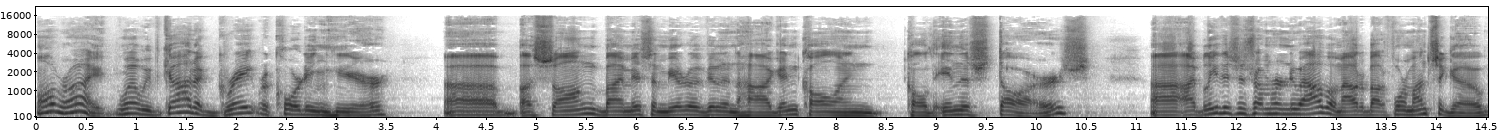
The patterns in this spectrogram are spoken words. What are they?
All right. Well, we've got a great recording here. Uh, a song by Miss Amira Willighagen calling, called In the Stars. Uh, I believe this is from her new album out about four months ago.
